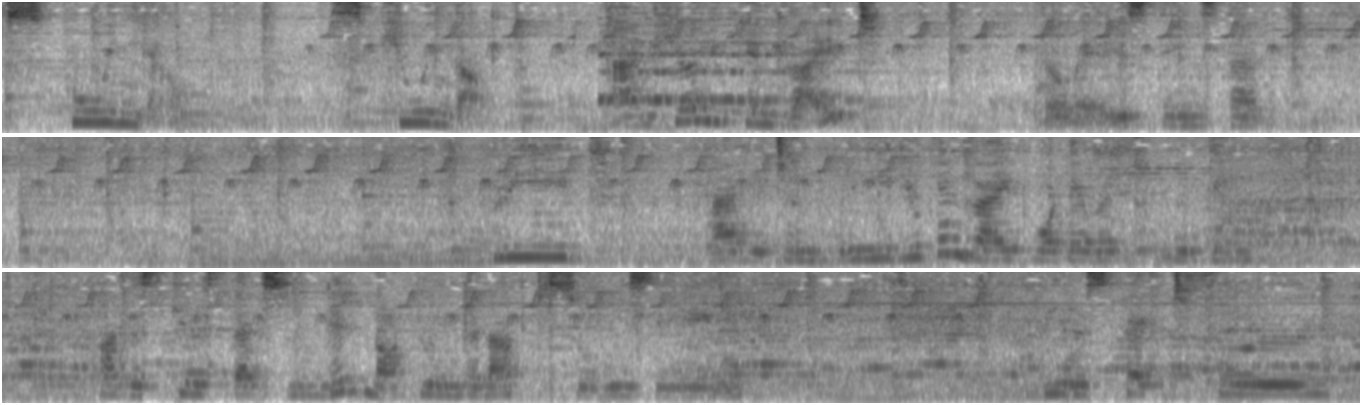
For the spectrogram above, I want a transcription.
spewing out spewing out. And here you can write the various things that breathe I've written breathe you can write whatever you think are the skills that's needed not to interrupt. So we say be respectful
